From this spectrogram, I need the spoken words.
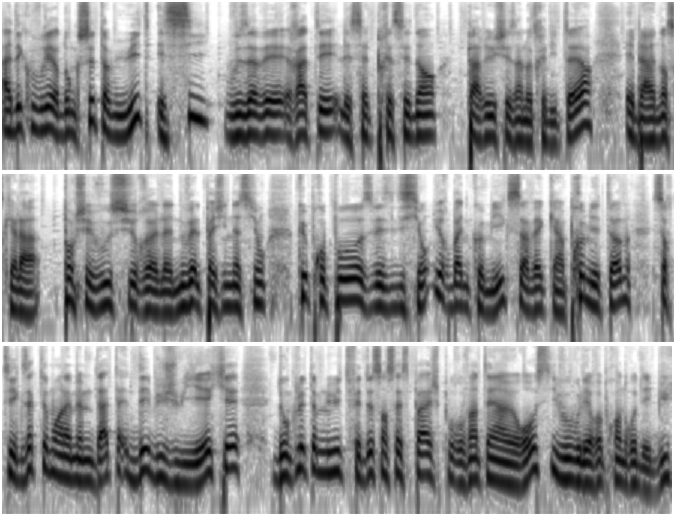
À découvrir donc ce tome 8 et si vous avez raté les sept précédents parus chez un autre éditeur, et bien dans ce cas-là, penchez-vous sur euh, la nouvelle pagination que proposent les éditions Urban Comics avec un premier tome sorti exactement à la même date, début juillet. Donc le tome 8 fait 216 pages pour 21 euros. Si vous voulez reprendre au début,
